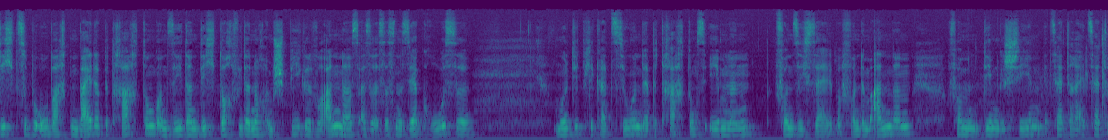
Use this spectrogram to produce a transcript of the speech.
dich zu beobachten bei der Betrachtung und sehe dann dich doch wieder noch im Spiegel woanders. Also es ist eine sehr große Multiplikation der Betrachtungsebenen von sich selber, von dem anderen, von dem Geschehen etc. etc.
